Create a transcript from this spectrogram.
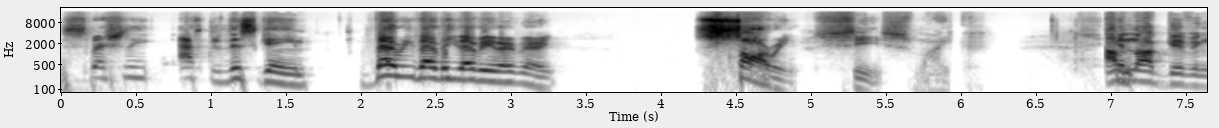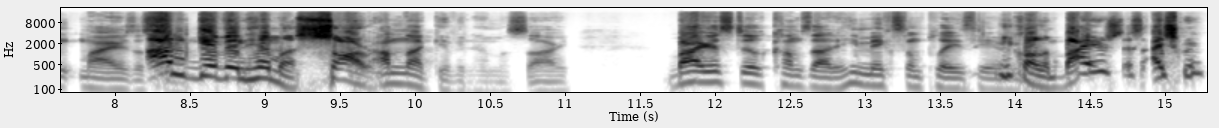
especially after this game, very, very, very, very, very sorry. Sheesh, Mike. I'm And- not giving Meyers a I'm giving him a sorry. I'm not giving him a sorry. Meyers still comes out and he makes some plays here. you call him Byers? That's ice cream.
